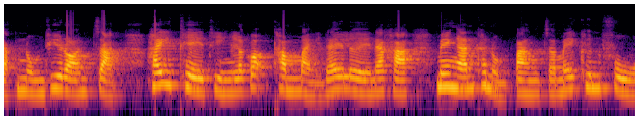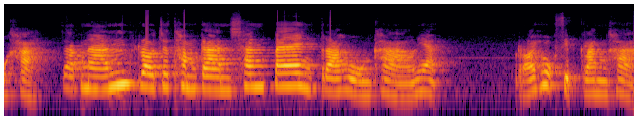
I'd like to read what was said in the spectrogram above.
จากนมที่ร้อนจัด ให้เททิ้งแล้วก็ทำใหม่ได้เลยนะคะ ไม่งั้นขนมปังจะไม่ขึ้นฟูค่ะ จากนั้นเราจะทำการชั่งแป้งตราหงขาวเนี่ย160 กรัมค่ะ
